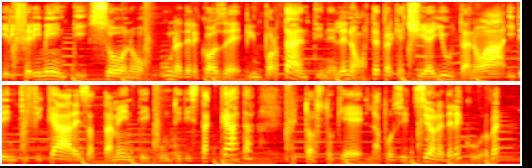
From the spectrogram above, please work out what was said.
i riferimenti sono una delle cose più importanti nelle note perché ci aiutano a identificare esattamente i punti di staccata piuttosto che la posizione delle curve.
